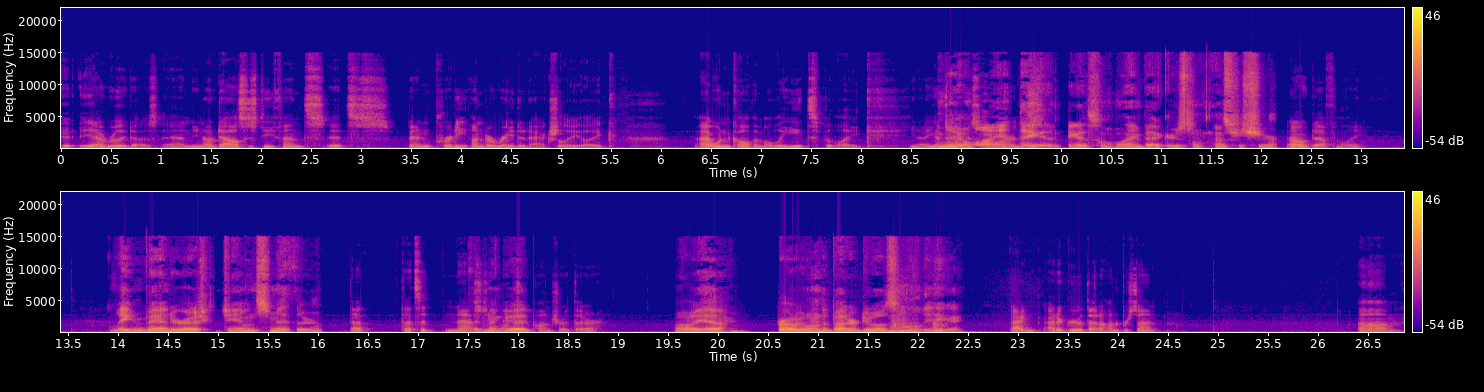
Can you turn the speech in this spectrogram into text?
It, yeah, it really does. And you know, Dallas's defense, it's been pretty underrated actually. Like, I wouldn't call them elite, but like, you know, you got They Demarcus got, line, Lawrence. they, got, they got some linebackers, that's for sure. Oh, definitely. Leighton Vander Esch, Jaylon Smith, or That that's a nasty one-two punch right there. oh yeah, probably one of the better duos in the league. I I'd agree with that hundred percent. Um,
